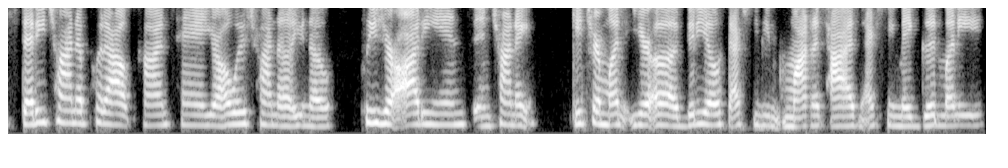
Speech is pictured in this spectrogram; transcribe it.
steady trying to put out content. You're always trying to, you know, please your audience and trying to get your money, your uh videos to actually be monetized and actually make good money,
